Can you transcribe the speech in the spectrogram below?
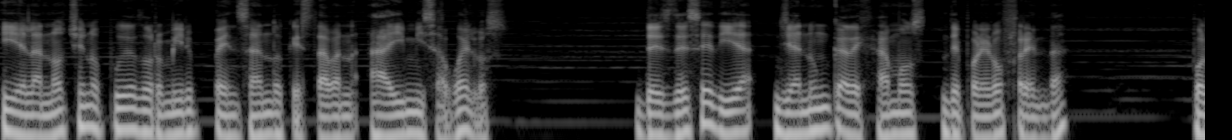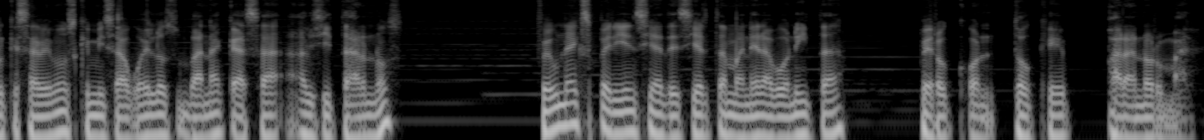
y en la noche no pude dormir pensando que estaban ahí mis abuelos. Desde ese día ya nunca dejamos de poner ofrenda porque sabemos que mis abuelos van a casa a visitarnos. Fue una experiencia de cierta manera bonita, pero con toque paranormal.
